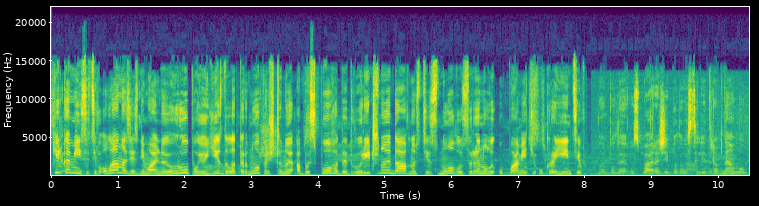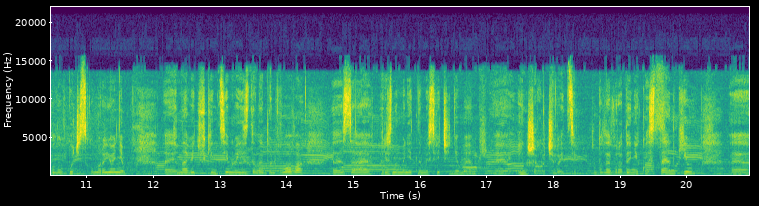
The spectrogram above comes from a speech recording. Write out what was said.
Кілька місяців Олена зі знімальною групою їздила Тернопільщиною, аби спогади дворічної давності знову зринули у пам'яті українців. Ми були у Збаражі, були у селі Травневому, були в Бучицькому районі. Е, Навіть в кінці ми їздили до Львова за різноманітними свідченнями інших очевидців. Були в родині Костенків, е,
